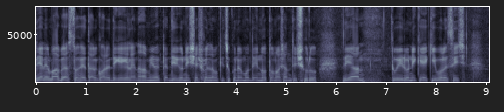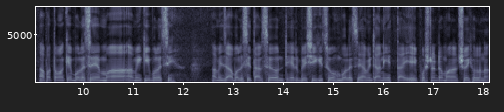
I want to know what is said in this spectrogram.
রিয়ানের মা ব্যস্ত হয়ে তার ঘরের দিকে গেলেন। আমিও একটা দীর্ঘ নিঃশ্বাস ফেললাম। কিছুক্ষণের মধ্যেই নতুন অশান্তি শুরু। রিয়ান, তুই রনিকে কি বলেছিস? আপা তোমাকে বলেছে, মা, আমি কি বলেছি? আমি যা বলেছি তার চেয়েও ঢের বেশি কিছু বলেছে। আমি জানি, তাই এই প্রশ্নটা মানানসই হলো না।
